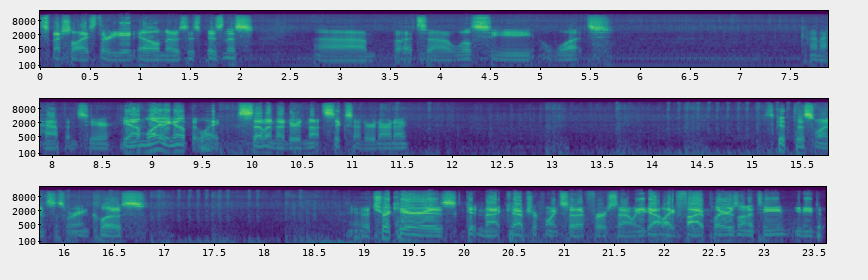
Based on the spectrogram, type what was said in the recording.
specialized 38L knows his business. Um, but uh, we'll see what kind of happens here. Yeah, I'm lighting up at like 700, not 600, aren't I? Let's get this one since we're in close. Yeah, the trick here is getting that capture point set up first zone. When you got like five players on a team, you need to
